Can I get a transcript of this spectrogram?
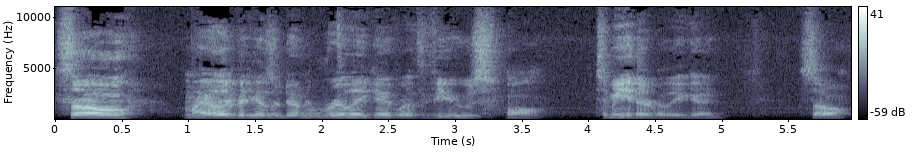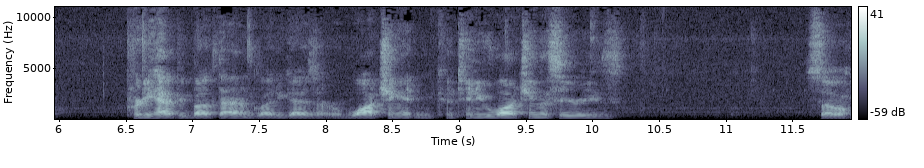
So, my other videos are doing really good with views. Well, to me, they're really good. So, pretty happy about that. I'm glad you guys are watching it and continue watching the series. So,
